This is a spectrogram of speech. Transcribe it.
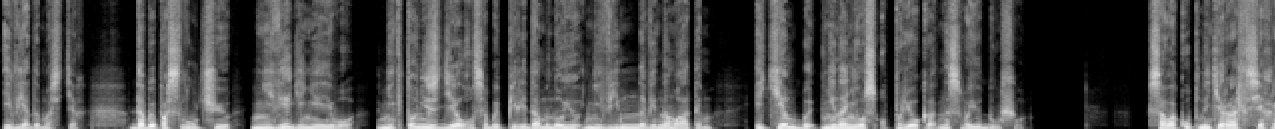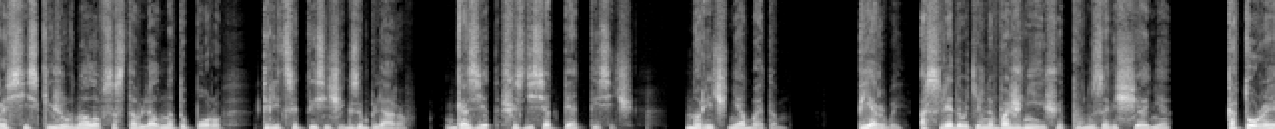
и ведомостях, дабы по случаю неведения его никто не сделался бы передо мною невинно виноватым, и тем бы не нанес упрека на свою душу. Совокупный тираж всех российских журналов составлял на ту пору 30 тысяч экземпляров, газет — 65 тысяч. Но речь не об этом. Первый, а следовательно важнейший пункт завещания, которое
